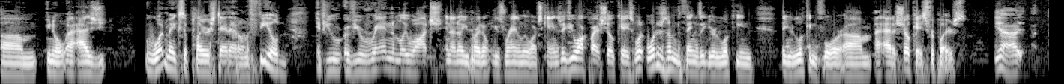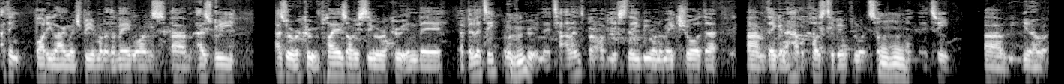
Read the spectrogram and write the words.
Um, you know, as what makes a player stand out on the field if you if you randomly watch and I know you probably don't just randomly watch games but if you walk by a showcase what what are some of the things that you're looking that you're looking for um, at a showcase for players yeah I, I, think body language being one of the main ones um, as we as we're recruiting players obviously we're recruiting their ability we're mm-hmm. recruiting their talent but obviously we want to make sure that um, they're going to have a positive influence on, mm-hmm. on their team um, you know,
